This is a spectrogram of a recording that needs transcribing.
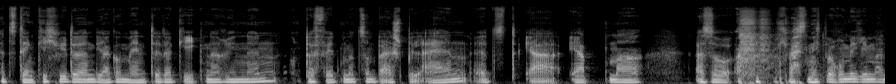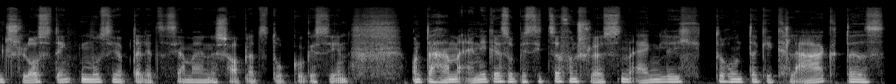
Jetzt denke ich wieder an die Argumente der Gegnerinnen und da fällt mir zum Beispiel ein, jetzt erbt man Also ich weiß nicht, warum ich immer an Schloss denken muss. Ich habe da letztes Jahr mal eine Schauplatz-Doku gesehen. Und da haben einige so Besitzer von Schlössern eigentlich darunter geklagt, dass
